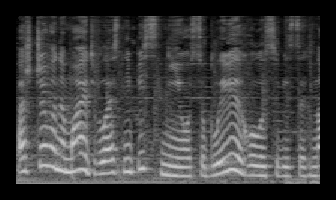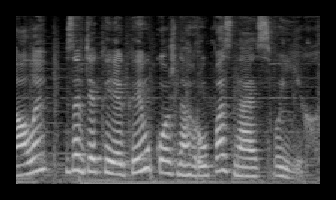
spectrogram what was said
А ще вони мають власні пісні, особливі голосові сигнали, завдяки яким кожна група знає своїх.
